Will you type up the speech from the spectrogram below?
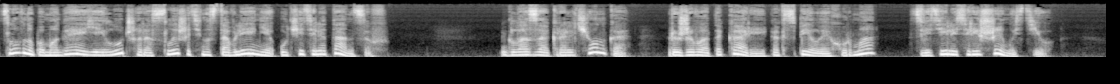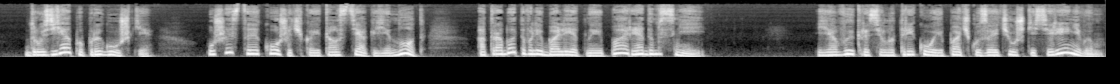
словно помогая ей лучше расслышать наставления учителя танцев. Глаза крольчонка, рыжевато-карие, как спелая хурма, светились решимостью. Друзья-попрыгушки, пушистая кошечка и толстяк-енот отрабатывали балетные па рядом с ней — я выкрасила трико и пачку зайчушки сиреневым,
